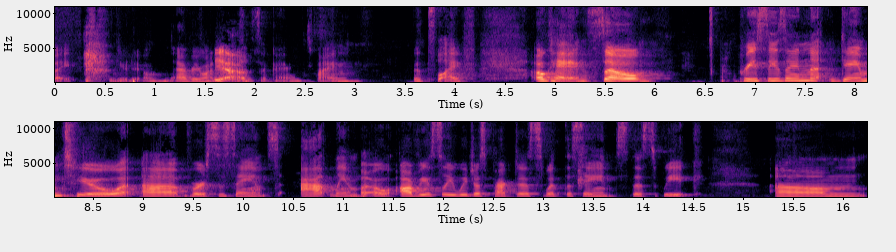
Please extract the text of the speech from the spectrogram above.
but you do. Everyone Yeah. does. It's okay. It's fine. It's life. Okay, so preseason game two uh versus Saints at Lambeau. Obviously, we just practiced with the Saints this week. Um,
